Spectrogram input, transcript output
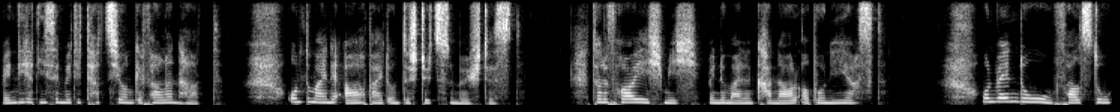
Wenn dir diese Meditation gefallen hat und du meine Arbeit unterstützen möchtest, dann freue ich mich, wenn du meinen Kanal abonnierst und wenn du, falls du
